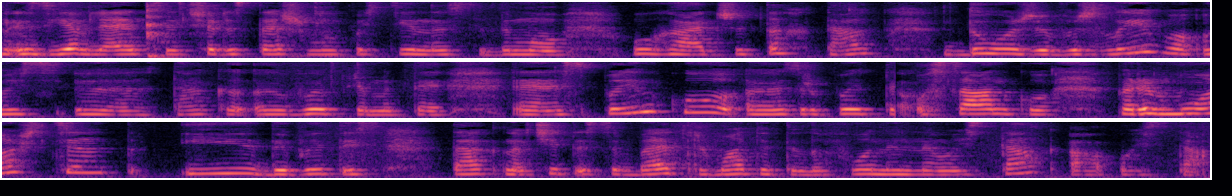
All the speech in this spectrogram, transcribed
з'являється через те, що ми постійно сидимо у гаджетах. Так? Дуже важливо ось е, так е, випрямити е, спинку, е, зробити осанку переможця і дивитись так, навчити себе тримати телефони не ось так, а ось так.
